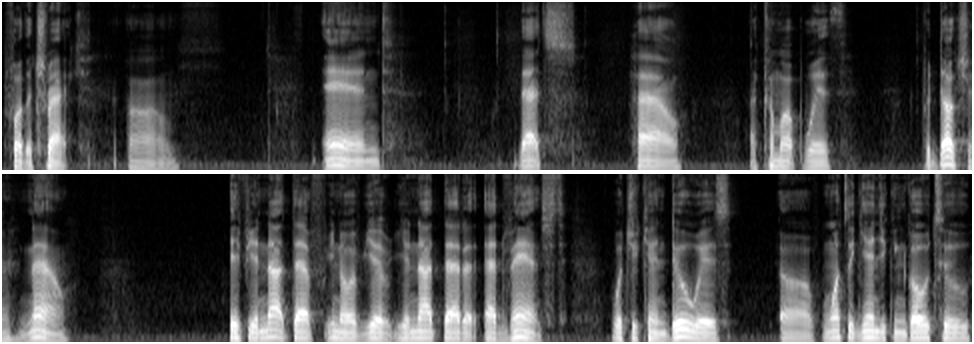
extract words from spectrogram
for the track. Um, and that's how I come up with production. Now, if you're not that, you know, if you're you're not that advanced, what you can do is, uh, once again, you can go to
